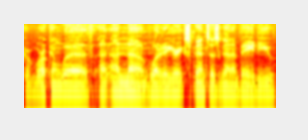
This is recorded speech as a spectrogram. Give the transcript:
you're working with an unknown. What are your expenses going to be? Do you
